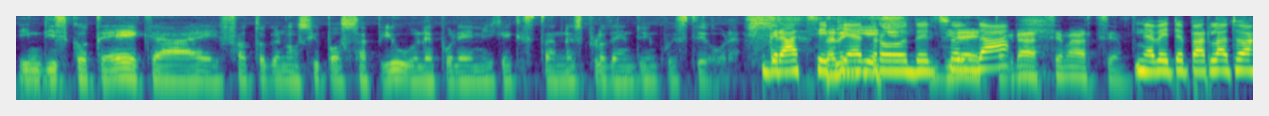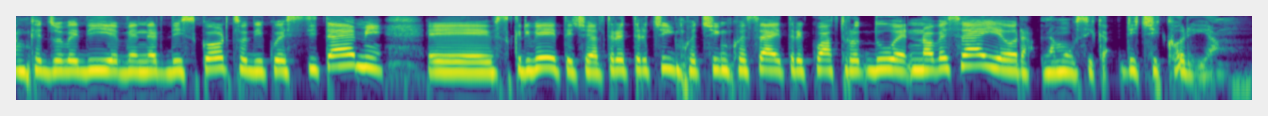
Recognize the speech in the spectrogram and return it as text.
in discoteca e il fatto che non si possa più, le polemiche che stanno esplodendo in queste ore. Grazie Dalle Pietro 10, del Soldato. Grazie Marzia. Ne avete parlato anche giovedì e venerdì scorso di questi temi. E scriveteci al 335 56 34 296 e ora la musica di Cicoria.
